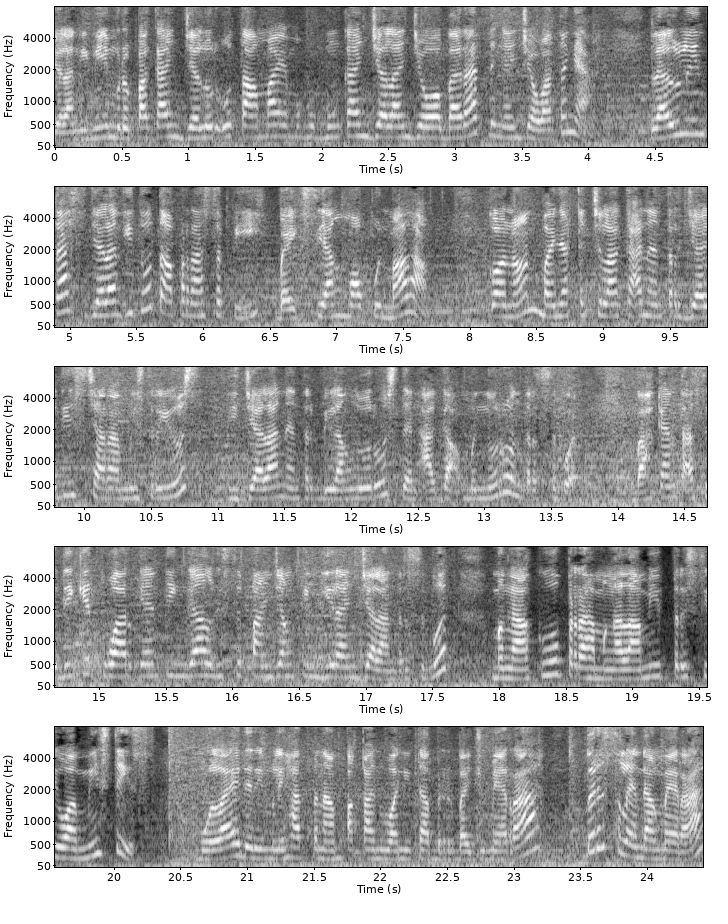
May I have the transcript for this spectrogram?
Jalan ini merupakan jalur utama yang menghubungkan Jalan Jawa Barat dengan Jawa Tengah. Lalu lintas jalan itu tak pernah sepi, baik siang maupun malam. Konon banyak kecelakaan yang terjadi secara misterius di jalan yang terbilang lurus dan agak menurun tersebut. Bahkan tak sedikit warga yang tinggal di sepanjang pinggiran jalan tersebut mengaku pernah mengalami peristiwa mistis. Mulai dari melihat penampakan wanita berbaju merah, berselendang merah,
